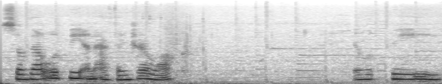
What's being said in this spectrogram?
So that would be an adventure log. It would be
